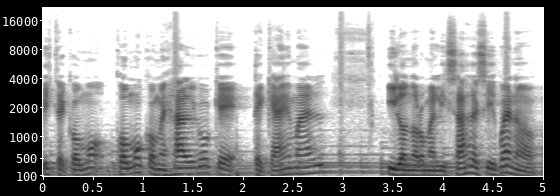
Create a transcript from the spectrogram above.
¿Viste? Cómo, cómo comes algo que te cae mal y lo normalizás, decís, bueno,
